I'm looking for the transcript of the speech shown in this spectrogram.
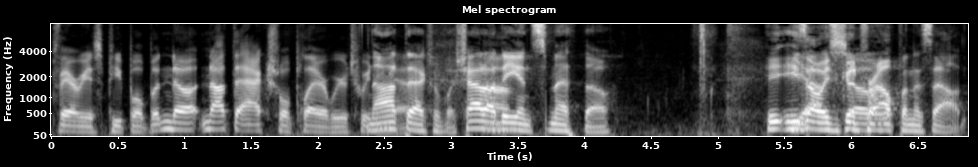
various people, but no, not the actual player we were tweeting. Not at. the actual player. Shout out to Um, Ian Smith though. He, he's yeah, always good for helping us out.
